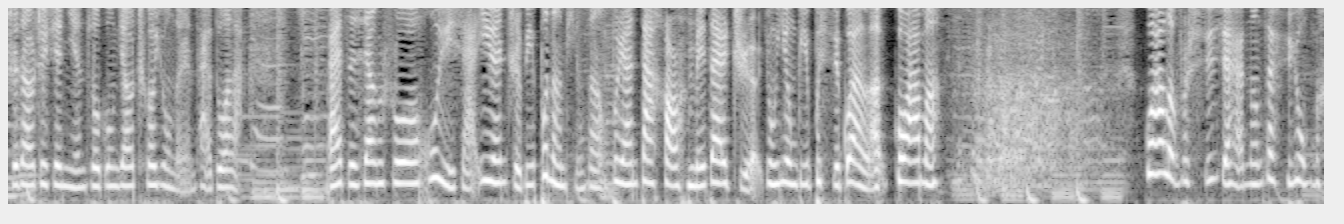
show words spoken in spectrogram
直到这些年坐公交车用的人才多啦。”白子香说：“呼吁一下，一元纸币不能停放，不然大号没带纸，用硬币不习惯了，刮吗？刮了不是洗洗还能再用吗？”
